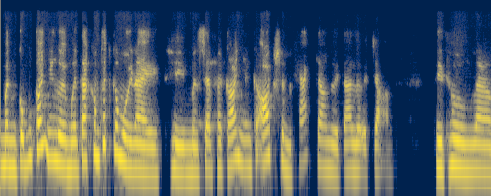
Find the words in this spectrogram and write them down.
mình cũng có những người người ta không thích cái mùi này thì mình sẽ phải có những cái option khác cho người ta lựa chọn. Thì thường là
